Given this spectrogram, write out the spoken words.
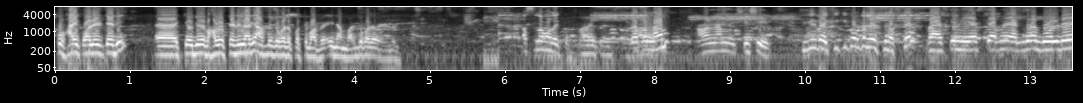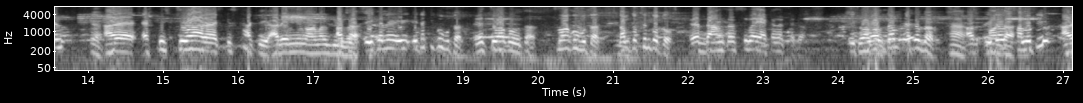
খুব হাই কোয়ালিটি টেডি কেউ যদি ভালো টেডি লাগে, আপনি যোগাযোগ করতে পারবেন। এই নাম্বার যোগাযোগ আসসালামু আলাইকুম। ওয়ালাইকুম আপনার নাম? আমার নাম শিশির। শিশির ভাই কি কি কবুতর নিয়ে এসেছেন আজকে? বা আজকে নিয়ে আসছি আপনার এক জোড়া গোল্ডেন হ্যাঁ। আর এক পিস চুয়া আর এক পিস খাকি আর এমনি নর্মাল আচ্ছা এইখানে এই- এটা কি কবুতর? এটা চুয়া কবুতর। চুয়া কবুতর। দাম চাচ্ছেন কত? এটার দাম চাচ্ছি ভাই এক হাজার টাকা। এই চুয়া দাম হ্যাঁ, আর এটা সালোটি? আর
